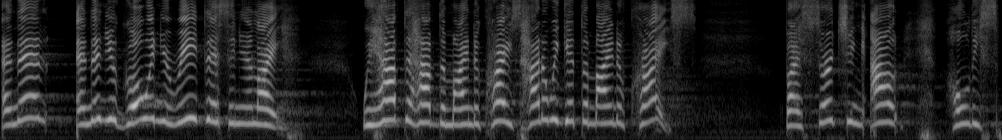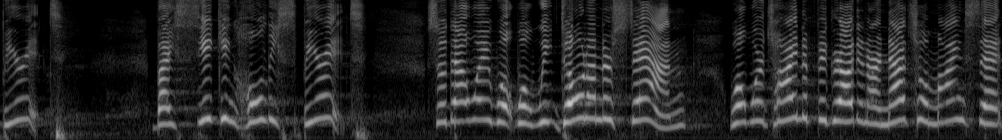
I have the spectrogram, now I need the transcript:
And then and then you go and you read this and you're like, we have to have the mind of Christ. How do we get the mind of Christ? By searching out Holy Spirit. By seeking Holy Spirit. So that way what, what we don't understand, what we're trying to figure out in our natural mindset,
